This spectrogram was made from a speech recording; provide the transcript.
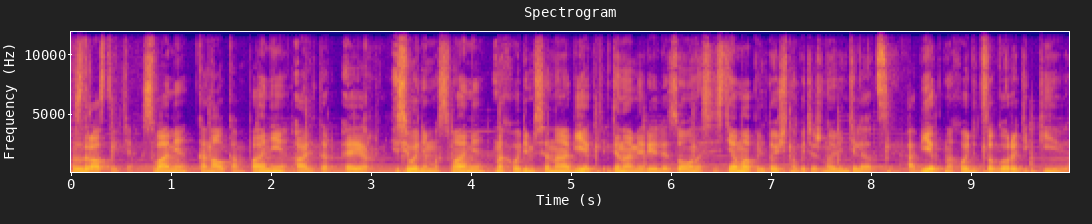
Здравствуйте, с вами канал компании Alter Air. И сегодня мы с вами находимся на объекте, где нами реализована система приточно-вытяжной вентиляции. Объект находится в городе Киеве,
